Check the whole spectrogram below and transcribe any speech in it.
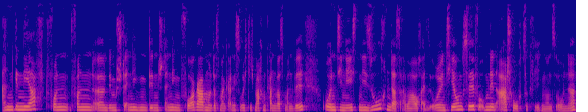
angenervt von, von äh, dem ständigen, den ständigen Vorgaben und dass man gar nicht so richtig machen kann, was man will. Und die nächsten, die suchen das aber auch als Orientierungshilfe, um den Arsch hochzukriegen und so. Ne?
